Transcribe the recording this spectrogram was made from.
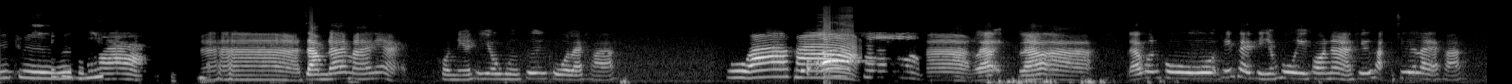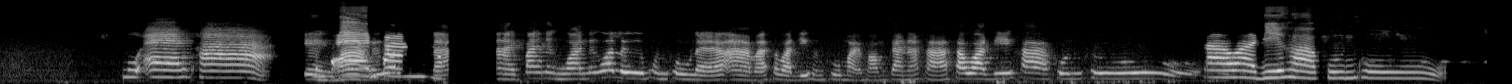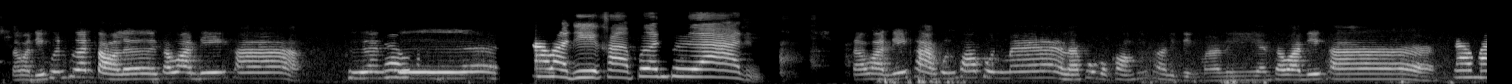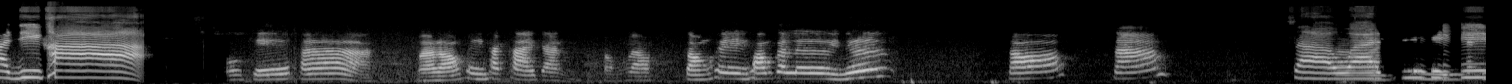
นี่คือค่ะอ่าจำได้ไหมเนี่ย คนนี้ที่ยกมือขึ้นครูอะไรคะครูอ้าค่ะอ่าแล้วแล้วอ่า แล้วคุณครูที่ใส่สีชมพูอีกคนน่ะ ชื่อชื่ออะไรคะครูแอนค่ะ เก่งแอมากนนึกค่ะว่าหายไปหนึ่งวันนึกว่าลืมคุณครูแล้ว อ่า มาสวัสดีคุณครูใหม่พร้อมกันนะคะ สวัสดีค่ะ คุณครู สวัสดีค่ะ คุณครู สวัสดีเพื่อนๆต่อเลย สวัสดีค่ะ เพื่อนเพื่อนสวัสดีค่ะ เพื่อนเพื่อนสวัสดีค่ะ คุณพ่อคุณแม่และผู้ปกครองที่พาเด็กๆมาเรียน สวัสดีค่ะ สวัสดีค่ะ โอเคค่ะ มาร้องเพลงทักทายกันของเราสองเพลงพร้อมกันเลยหนึ่งสองสาม สวัสดี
